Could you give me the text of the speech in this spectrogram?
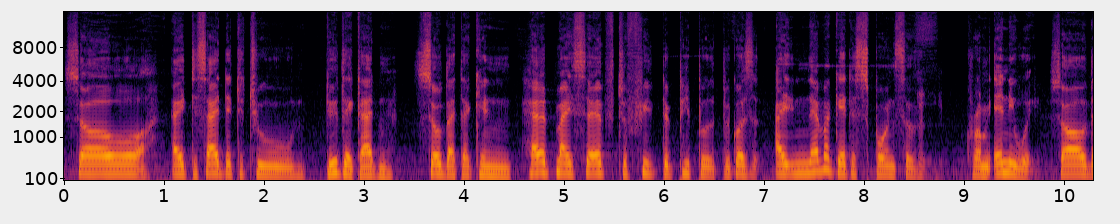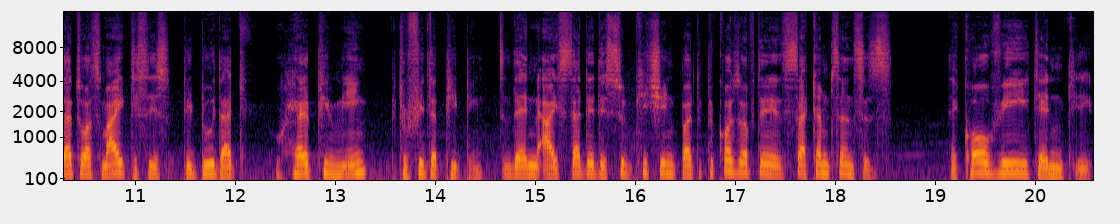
So I decided to do the garden so that I can help myself to feed the people because I never get a sponsor from anywhere. So that was my decision to do that, helping me to feed the people. Then I started the soup kitchen, but because of the circumstances, the COVID and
